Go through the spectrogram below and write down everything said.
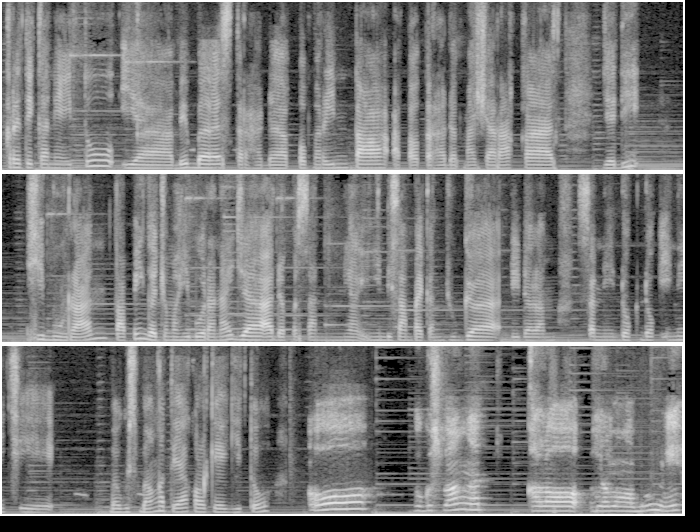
Kritikannya itu ya bebas terhadap pemerintah atau terhadap masyarakat. Jadi hiburan tapi nggak cuma hiburan aja, ada pesan yang ingin disampaikan juga di dalam seni dok-dok ini, Ci. Bagus banget ya kalau kayak gitu. Oh, bagus banget. Kalau dia mau ngomong nih,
